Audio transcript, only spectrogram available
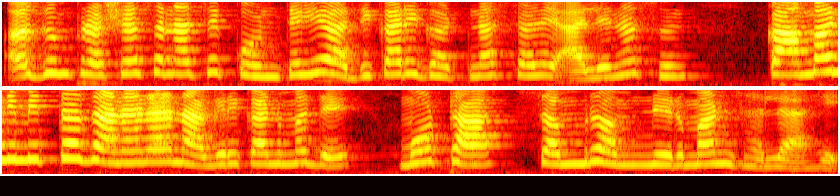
अजून प्रशासनाचे कोणतेही अधिकारी घटनास्थळी आले नसून कामानिमित्त जाणाऱ्या नागरिकांमध्ये मोठा संभ्रम निर्माण झाला आहे.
